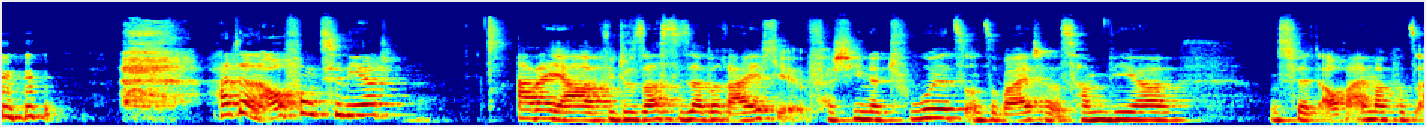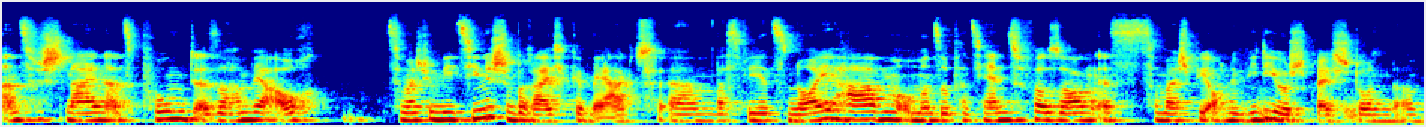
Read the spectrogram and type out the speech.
hat dann auch funktioniert. Aber ja, wie du sagst, dieser Bereich, verschiedene Tools und so weiter, das haben wir um es vielleicht auch einmal kurz anzuschneiden als Punkt, also haben wir auch zum Beispiel im medizinischen Bereich gemerkt. Ähm, was wir jetzt neu haben, um unsere Patienten zu versorgen, ist zum Beispiel auch eine Videosprechstunde.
